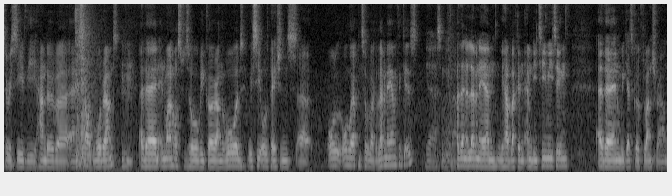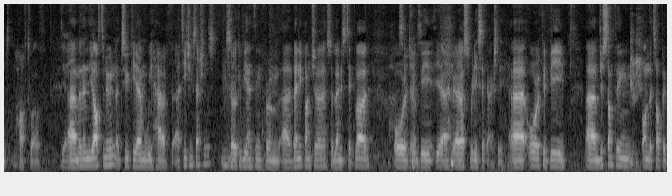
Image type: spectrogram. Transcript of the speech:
to receive the handover and start the ward round. Mm-hmm. And then in my hospital, we go around the ward. We see all the patients uh, all, all the way up until like 11 a.m. I think it is. Yeah, something like that. And then 11 a.m. we have like an MDT meeting, and then we get to go for lunch around half 12. Yeah. Um, and then in the afternoon at 2 p.m. we have uh, teaching sessions. Mhm. So it could be anything from uh, venipuncture, so learning to take blood, or So it could be yeah, yeah, that's really sick actually. Uh, or it could be um, just something on the topic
